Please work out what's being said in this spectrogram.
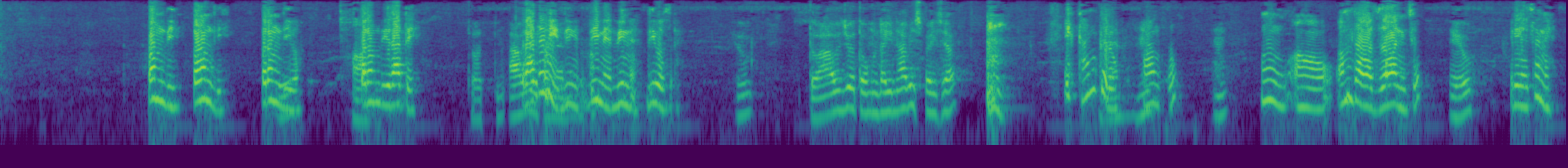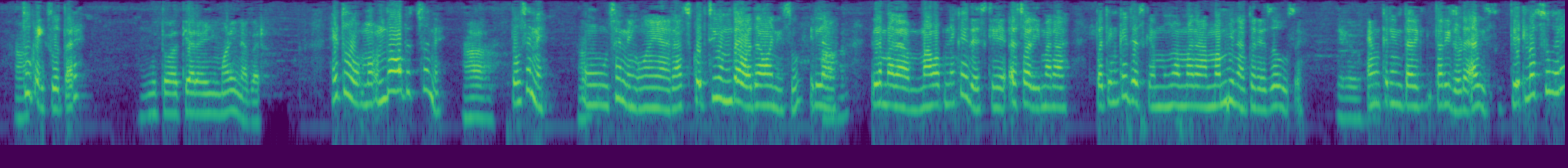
પરમદી પરમદી પરમદી દિવસ. પરમ પરમદી રાતે. રાતે નહીં દિને દિને દિવસે. એવું? તો આવજો તો હું લઈને આવીશ પૈસા. એક કામ કરો કામ કરો. હું અમદાવાદ જવાની છું. એવું? એટલે છે ને તું કંઈક છો તારે? હું તો અત્યારે અહીં મણિનગર. એ તો અમદાવાદ જ છે ને? હા. તો છે ને હું. છે ને હું અહીંયા રાજકોટથી અમદાવાદ આવવાની છું. એટલે. એટલે મારા મા બાપ ને કહી દઈશ કે સોરી મારા પતિને કહી દઈશ કે હું અમારા મમ્મી ના ઘરે જવું છે એમ કરીને તારી જોડે આવીશ તું એટલો જ શું કરે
